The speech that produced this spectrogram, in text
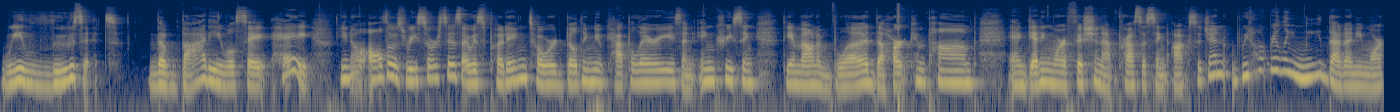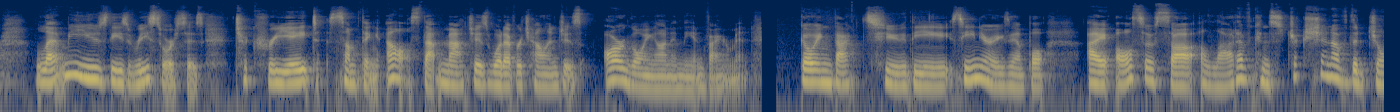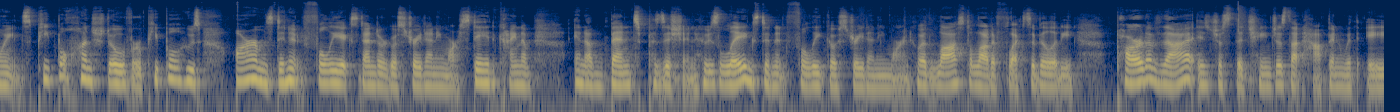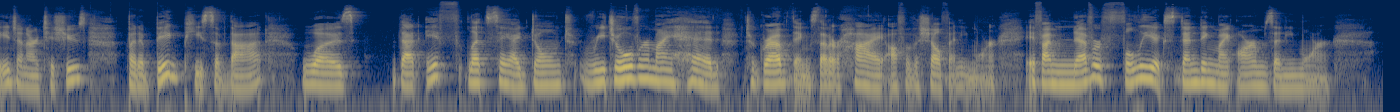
we lose it. The body will say, Hey, you know, all those resources I was putting toward building new capillaries and increasing the amount of blood the heart can pump and getting more efficient at processing oxygen, we don't really need that anymore. Let me use these resources to create something else that matches whatever challenges are going on in the environment. Going back to the senior example, I also saw a lot of constriction of the joints, people hunched over, people whose arms didn't fully extend or go straight anymore, stayed kind of in a bent position, whose legs didn't fully go straight anymore, and who had lost a lot of flexibility. Part of that is just the changes that happen with age and our tissues, but a big piece of that was that if, let's say, I don't reach over my head to grab things that are high off of a shelf anymore, if I'm never fully extending my arms anymore,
